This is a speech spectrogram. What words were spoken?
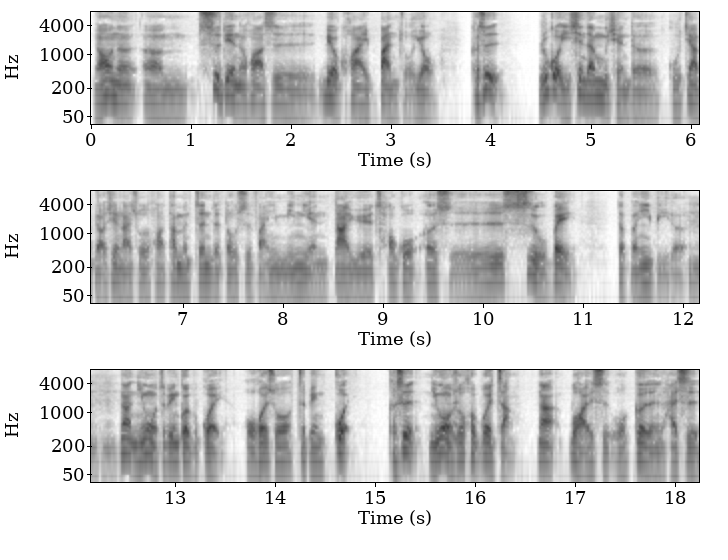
然后呢，嗯，市店的话是六块半左右。可是如果以现在目前的股价表现来说的话，他们真的都是反映明年大约超过二十四五倍的本益比了。嗯嗯。那你问我这边贵不贵？我会说这边贵。可是你问我说会不会涨？那不好意思，我个人还是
